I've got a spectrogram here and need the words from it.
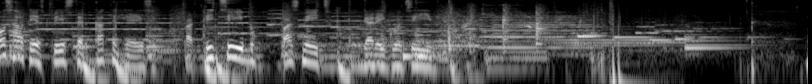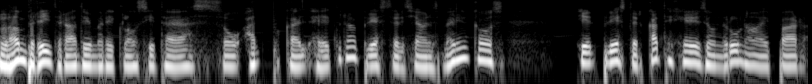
Klausāties priesteru katehēzi par ticību, baznīcu, garīgo dzīvi. Labrīt, rādījumā arī klausītāji. Esmu atpakaļ ētrā, priesteris Jānis Meļņikovs. Ir priesteri katehēze un runāja par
